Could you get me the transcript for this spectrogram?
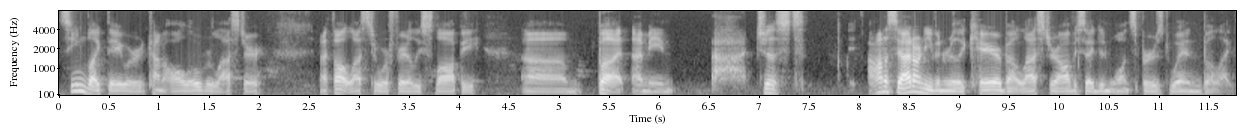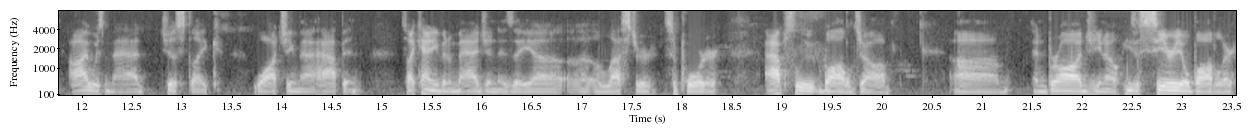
seemed like they were kind of all over Leicester. I thought Leicester were fairly sloppy. Um, but I mean, ah, just honestly, I don't even really care about Leicester. Obviously, I didn't want Spurs to win, but like I was mad just like watching that happen. So I can't even imagine as a uh, a Leicester supporter, absolute bottle job. Um, and Broad, you know, he's a serial bottler,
